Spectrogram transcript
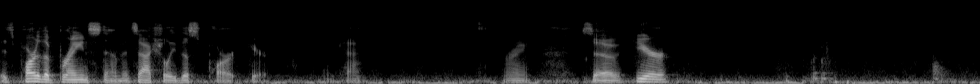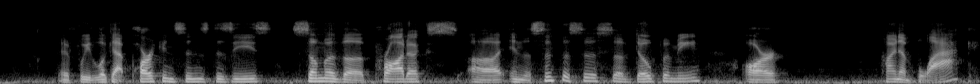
It's part of the brain stem. It's actually this part here. Okay. All right. So here, if we look at Parkinson's disease, some of the products uh, in the synthesis of dopamine are kind of black.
